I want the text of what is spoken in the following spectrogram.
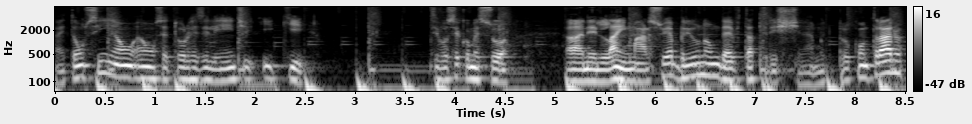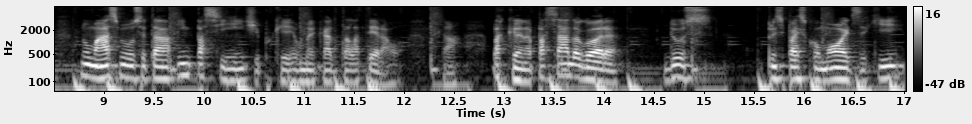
Tá? Então, sim, é um, é um, setor resiliente e que, se você começou uh, nele lá em março e abril, não deve estar tá triste. Né? Muito pelo contrário, no máximo você está impaciente porque o mercado está lateral. Tá? Bacana. Passado agora dos principais commodities aqui,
